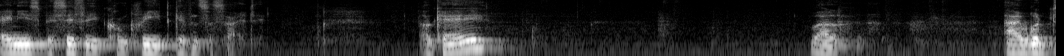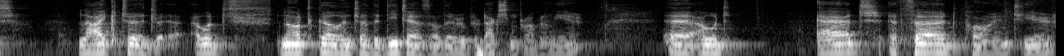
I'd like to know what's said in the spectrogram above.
any specific, concrete given society. Okay? Well, I would like to, I would not go into the details of the reproduction problem here. Uh, I would add a third point here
